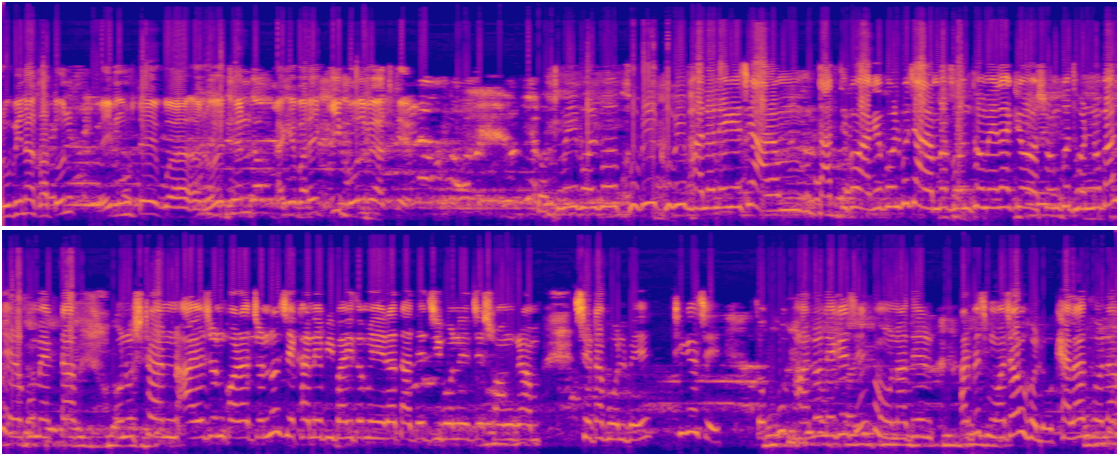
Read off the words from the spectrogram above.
রুবিনা খাতুন এই মুহূর্তে রয়েছেন। একেবারে কি বলবে আজকে? প্রথমেই বলব খুবই খুবই ভালো লেগেছে। আরাম তার থেকেও আগে বলব যে আরামবাগ গ্রন্থ মেলাকে অসংখ্য ধন্যবাদ। এরকম একটা অনুষ্ঠান আয়োজন করার জন্য যেখানে বিবাহিত মেয়েরা তাদের জীবনের যে সংগ্রাম সেটা বলবে। ঠিক আছে? তো খুব ভালো লেগেছে ওনাদের আর বেশ মজাও হলো। খেলাধুলা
